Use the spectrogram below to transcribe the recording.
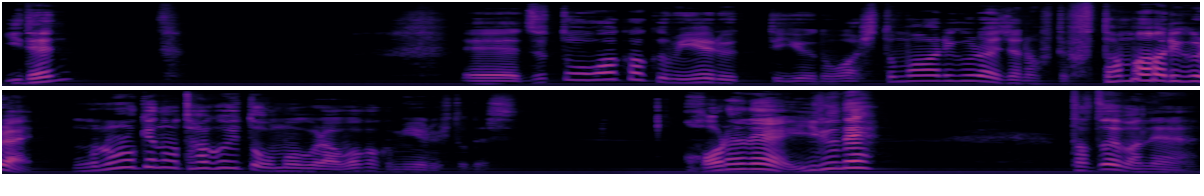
遺伝？えー、ずっと若く見えるっていうのは一回りぐらいじゃなくて二回りぐらい。もののけの類と思うぐらい若く見える人です。これね、いるね。例えばね、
